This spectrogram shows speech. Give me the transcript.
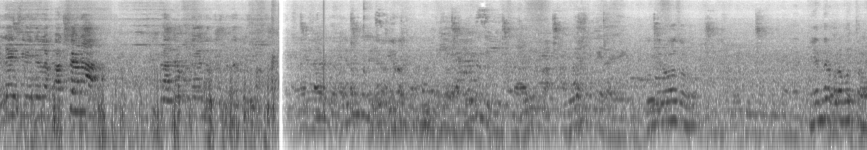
ఎల్ఐసి ఏజెంట్ల పక్షాన ఇప్పుడు అందరూ కృతజ్ఞతలు ఈరోజు కేంద్ర ప్రభుత్వం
